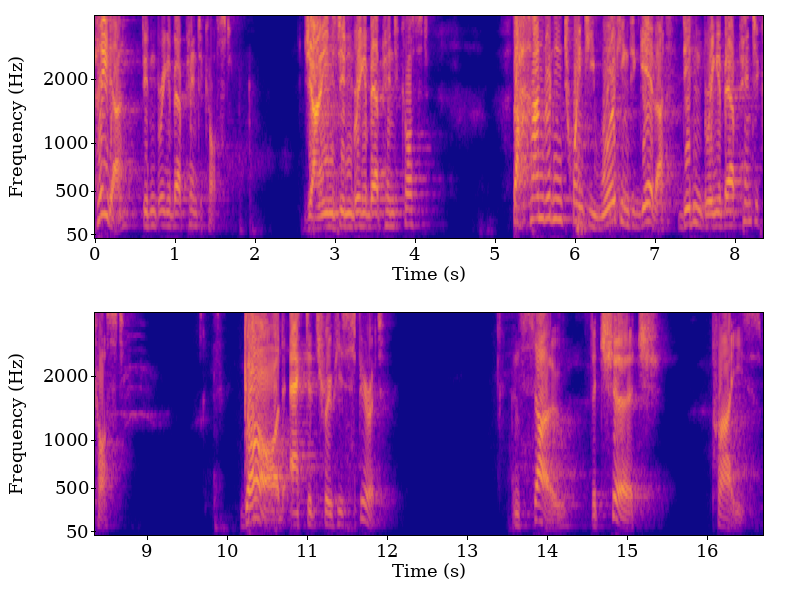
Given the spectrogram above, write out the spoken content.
Peter didn't bring about Pentecost. James didn't bring about Pentecost. The 120 working together didn't bring about Pentecost. God acted through his Spirit. And so the church prays.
